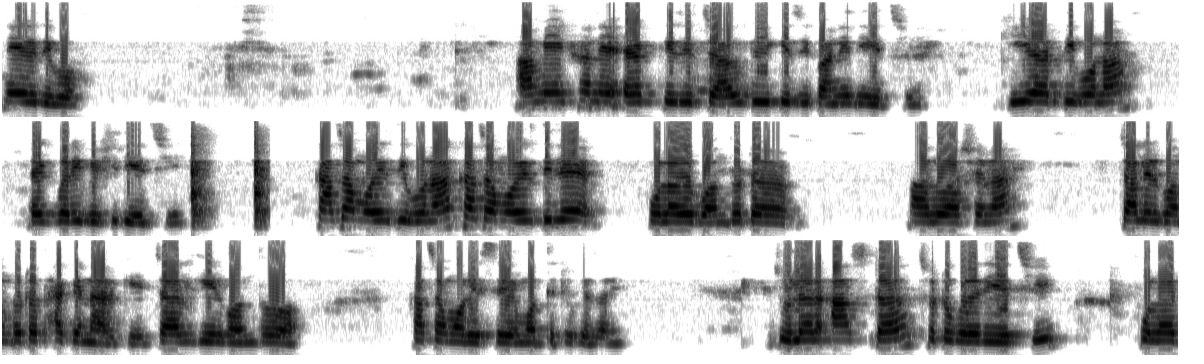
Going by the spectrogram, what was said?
নেড়ে দিব। আমি এখানে এক কেজি চাল, দুই কেজি পানি দিয়েছি। ঘি আর দিব না? একবারই বেশি দিয়েছি। কাঁচা মরিচ দিব না। কাঁচা মরিচ দিলে পোলাওয়ের গন্ধটা ভালো আসে না। চালের গন্ধটা থাকে না আর কি চাল ঘির গন্ধ কাঁচা মরিচের মধ্যে ঢুকে যায়। চুলার আঁচটা ছোট করে দিয়েছি। পোলার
